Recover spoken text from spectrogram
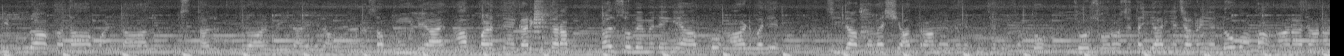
अभी पूरा कथा, पंडाल, स्थल, पूरा, मेला वेला वगैरह सब घूम लिया है। अब बढ़ते हैं घर की तरफ़। कल सुबह मिलेंगे आपको आठ बजे। सीधा कलश यात्रा में मेरे पीछे देख सकते हो, ज़ोर शोरों से तैयारियाँ चल रही हैं। लोगों का आना जाना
